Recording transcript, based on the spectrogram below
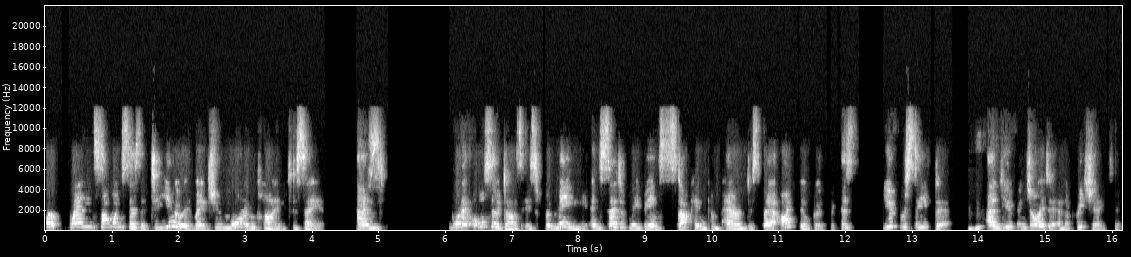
But when someone says it to you, it makes you more inclined to say it. Yes. What it also does is for me, instead of me being stuck in compare and despair, I feel good because you've received it mm-hmm. and you've enjoyed it and appreciated it.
